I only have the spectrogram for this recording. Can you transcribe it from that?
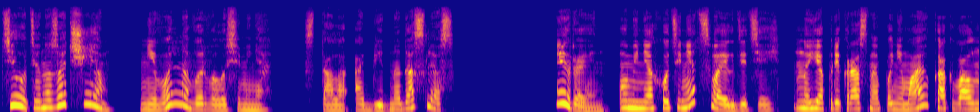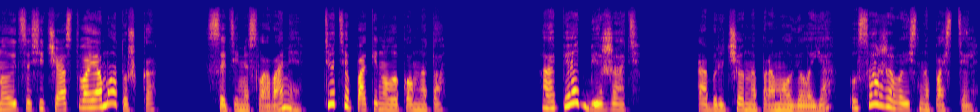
«Тётя, ну зачем?» — невольно вырвалось у меня. Стало обидно до слез. «Ирейн, у меня хоть и нет своих детей, но я прекрасно понимаю, как волнуется сейчас твоя матушка». С этими словами тетя покинула комнату. «Опять бежать?» — обреченно промолвила я, усаживаясь на постель.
